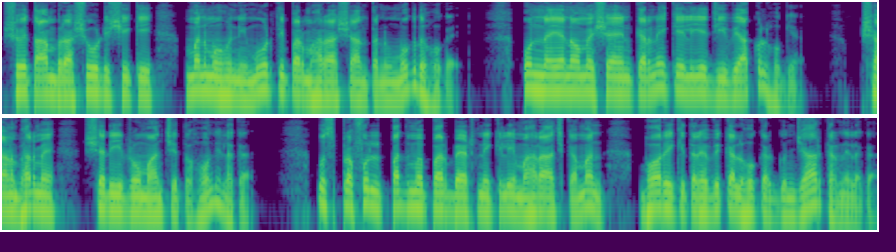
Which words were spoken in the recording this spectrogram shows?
श्वेतांबरा षोडशी की मनमोहनी मूर्ति पर महाराज शांतनु मुग्ध हो गए। उन नयनों में शयन करने के लिए जी व्याकुल हो गया। क्षण भर में शरीर रोमांचित तो होने लगा। उस प्रफुल्ल पद्म पर बैठने के लिए महाराज का मन भौरे की तरह विकल होकर गुंजार करने लगा।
